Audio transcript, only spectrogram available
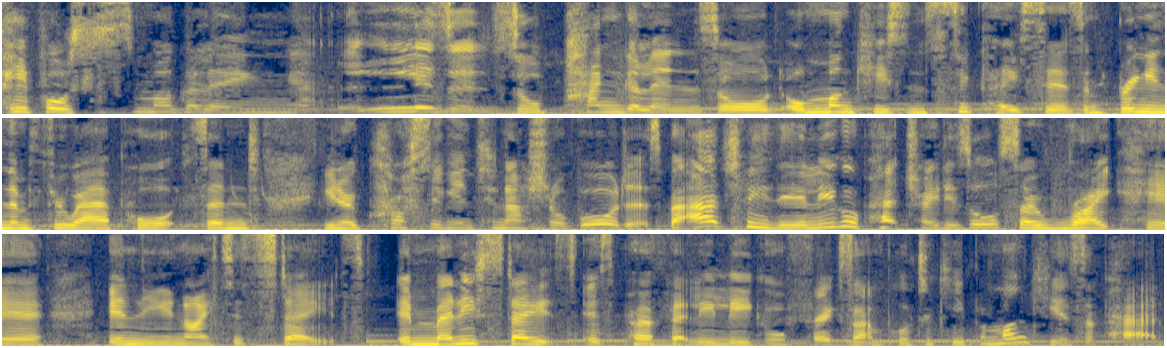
people smuggling lizards or pangolins or, or, monkeys in suitcases and bringing them through airports and, you know, crossing international borders. But actually, the illegal pet trade is also right here in the United States. In many states, it's perfectly legal, for example, to keep a monkey as a pet.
